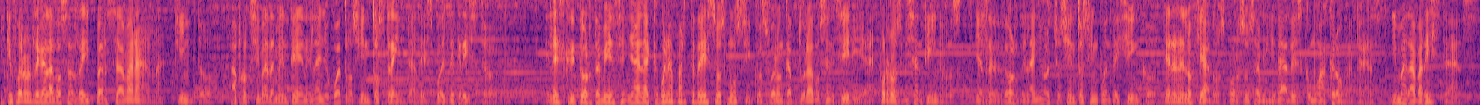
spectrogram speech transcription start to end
y que fueron regalados al rey persa Baram V aproximadamente en el año 430 después de Cristo. El escritor también señala que buena parte de esos músicos fueron capturados en Siria por los bizantinos y alrededor del año 855 eran elogiados por sus habilidades como acróbatas y malabaristas.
